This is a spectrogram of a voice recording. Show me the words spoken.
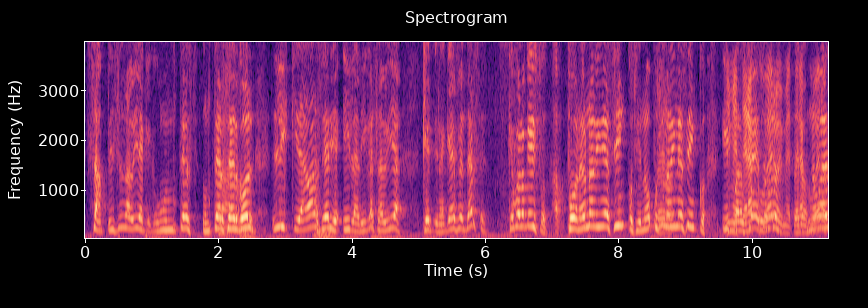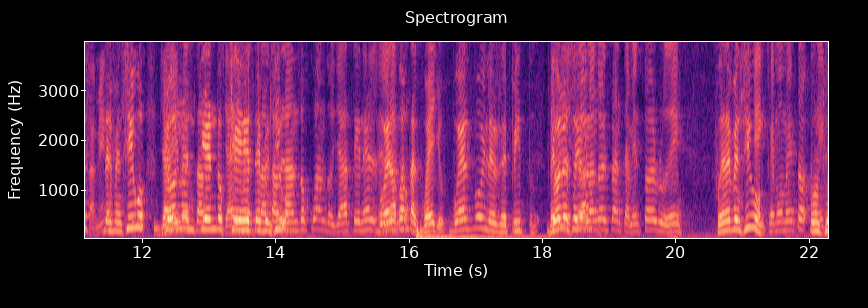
Saprissa sabía que con un, ter- un tercer gol liquidaba la serie y la liga sabía que tenía que defenderse. ¿Qué fue lo que hizo? Poner una línea 5, si no puso Ah. Pero- una línea 5. Y, Y para ustedes eso Cubero, no- y meter a no es también. defensivo. Ya Yo no entiendo qué es estás defensivo. hablando cuando ya tiene el, el Vuelvo- agua hasta el cuello. Vuelvo y le repito. Pero yo le estoy hablando del planteamiento de Rudé. Fue defensivo. ¿En qué momento? Con su-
